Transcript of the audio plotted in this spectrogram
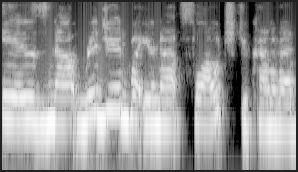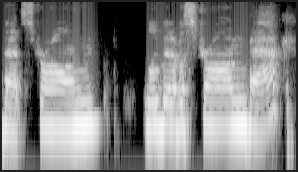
is not rigid, but you're not slouched. You kind of have that strong, little bit of a strong back.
